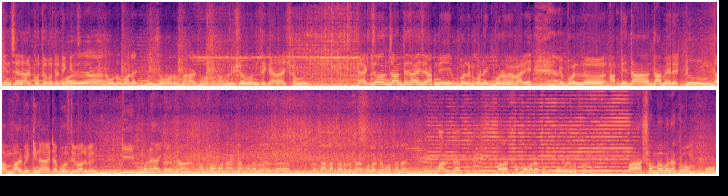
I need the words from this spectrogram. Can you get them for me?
কিনছেন আর কত কত আহ, অনুমানিক দুইশো মন আড়াইশো মন দাম দুশো মন থেকে আড়াইশো মন। একজন জানতে চাইছে আপনি বলেন অনেক বড় ব্যাপারী বলল আপনি দা- দামের একটু দাম বাড়বে কিনা এটা বলতে পারবেন। কি মনে হয় কি সম্ভাবনা এটা বলা যায় এটা সৃষ্টিকর্তা আল্লাহ তালার কথা বলা যাবে নাই। মার্কেট বাড়ার সম্ভাবনা খুব কম এবছর বাড়ার সম্ভাবনা কম? কম।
